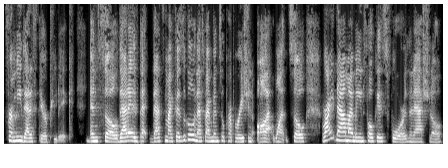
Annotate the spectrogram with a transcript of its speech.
for me, that is therapeutic. And so that is that that's my physical and that's my mental preparation all at once. So right now, my main focus for the national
